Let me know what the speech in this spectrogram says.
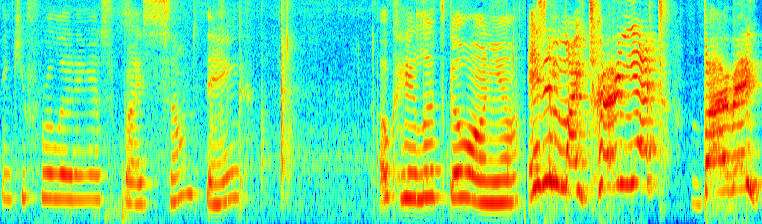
Thank you for letting us buy something. Okay, let's go, Anya. Isn't my turn yet, Barbie?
